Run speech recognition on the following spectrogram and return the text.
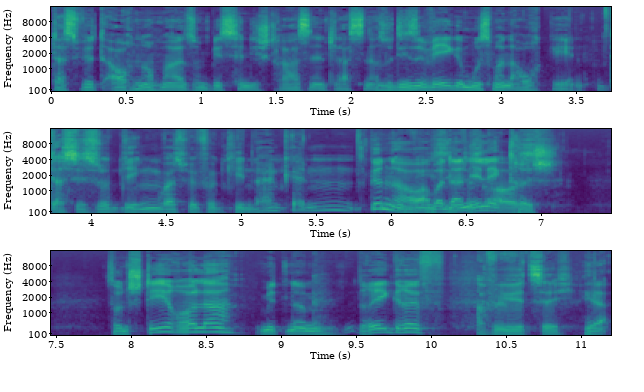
Das wird auch nochmal so ein bisschen die Straßen entlassen. Also diese Wege muss man auch gehen. Das ist so ein Ding, was wir von Kindern kennen? Genau, Wie aber dann elektrisch. Aus? So ein Stehroller mit einem Drehgriff. Ach, wie witzig. Ja.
